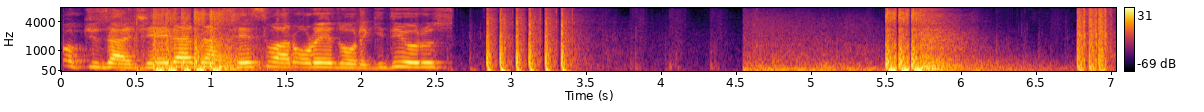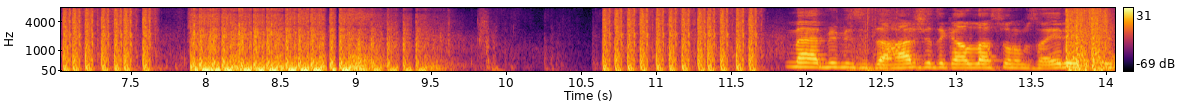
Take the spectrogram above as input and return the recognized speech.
Çok güzel. C'lerden ses var. Oraya doğru gidiyoruz. Mermimizi de harcadık. Allah sonumuzu hayır etsin.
